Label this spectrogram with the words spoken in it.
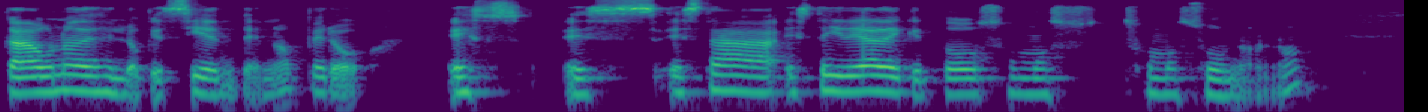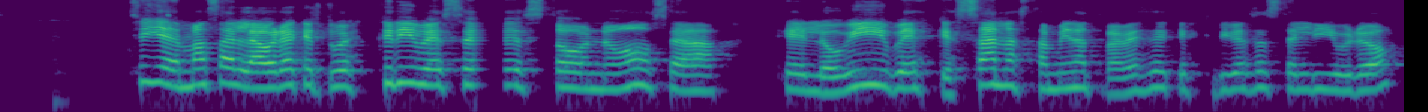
cada uno desde lo que siente, ¿no? Pero es, es esta, esta idea de que todos somos, somos uno, ¿no? Sí, además a la hora que tú escribes esto, ¿no? O sea, que lo vives, que sanas también a través de que escribes este libro,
